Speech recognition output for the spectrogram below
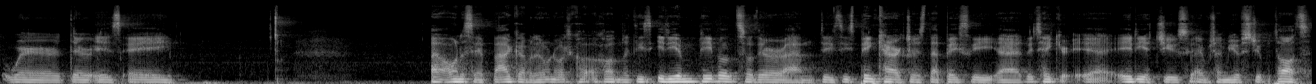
where there is a, I want to say a bad guy, but I don't know what to call, call them. Like these idiom people. So they're um, these these pink characters that basically uh, they take your uh, idiot juice every time you have stupid thoughts,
